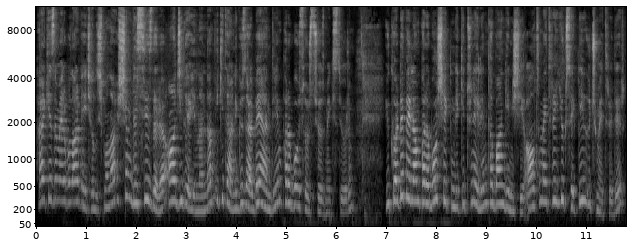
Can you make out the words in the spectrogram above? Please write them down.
Herkese merhabalar ve iyi çalışmalar. Şimdi sizlere acil yayınlarından iki tane güzel beğendiğim parabol sorusu çözmek istiyorum. Yukarıda verilen parabol şeklindeki tünelin taban genişliği 6 metre, yüksekliği 3 metredir.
